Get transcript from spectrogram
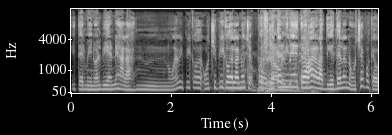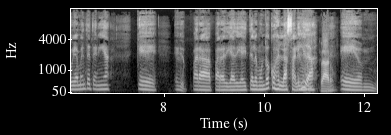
y terminó el viernes a las nueve y pico, ocho y pico de la noche. Pero yo terminé de trabajar a las 10 de la noche porque obviamente tenía que, eh, para, para día a día y Telemundo, coger la salida. Claro. Eh,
